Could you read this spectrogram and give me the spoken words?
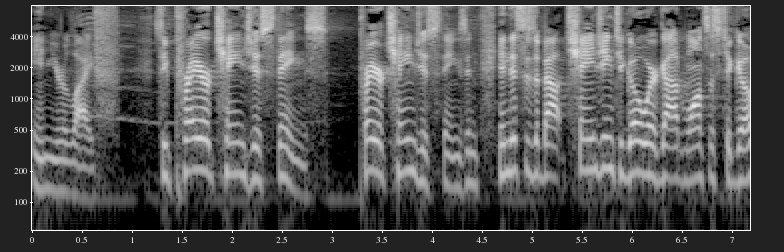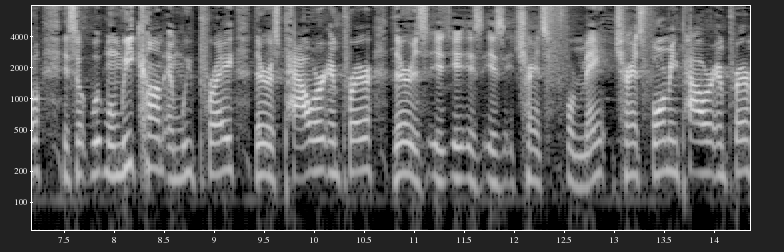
in your life. See, prayer changes things. Prayer changes things. And, and this is about changing to go where God wants us to go. And so when we come and we pray, there is power in prayer. There is, is, is, is transforma- transforming power in prayer.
